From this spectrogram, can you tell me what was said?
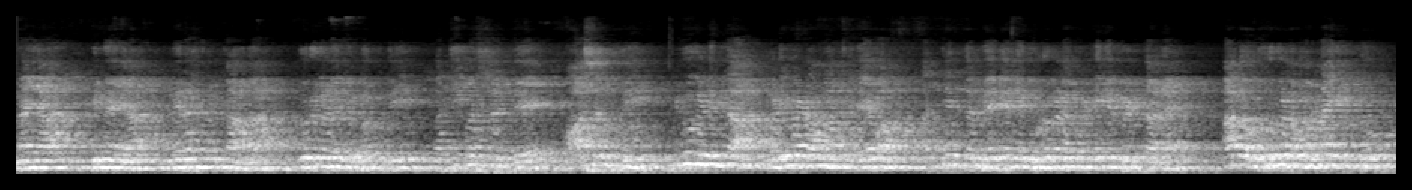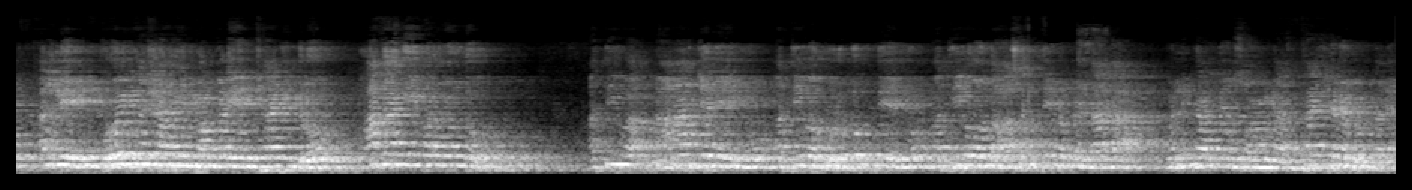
ನಯ ವಿನಯ ನಿರಹಂಕಾರ ಗುರುಗಳಲ್ಲಿ ಭಕ್ತಿ ಅತೀವ ಶ್ರದ್ಧೆ ಆಸಕ್ತಿ ಇವುಗಳಿಂದ ಮಡಿವಾಳ ದೇವ ಅತ್ಯಂತ ಬೇಗನೆ ಗುರುಗಳ ಕಣ್ಣಿಗೆ ಬೀಳ್ತಾರೆ ಆಗ ಗುರುಗಳ ಮಠ ಇತ್ತು. ಅಲ್ಲಿ ಪುರೋಹಿತಶಾಹಿ ಮಕ್ಕಳು ಹೆಚ್ಚಾಗಿದ್ರು. ಇವರ ಒಂದು ಅತೀವ ಜ್ಞಾನಾರ್ಜನೆಯನ್ನು ಅತೀವ ಗುರುಭಕ್ತಿಯನ್ನು ಅತೀವ ಒಂದು ಆಸಕ್ತಿಯನ್ನು ಕಂಡಾಗ ಮಲ್ಲಿಕಾರ್ಜುನ ಸ್ವಾಮಿಗೆ ಹಸ್ತಾಕ್ಷರ ಕೊಡ್ತಾರೆ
